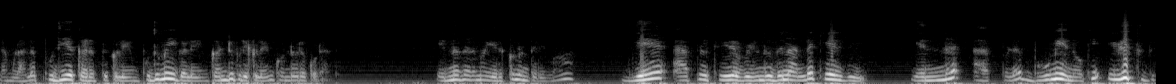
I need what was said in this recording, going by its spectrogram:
நம்மளால புதிய கருத்துக்களையும் புதுமைகளையும் கண்டுபிடிக்கலையும் கொண்டு வரக்கூடாது. என்ன தரமா இருக்கணும் தெரியுமா? ஏன் ஆப்பிள் கீழே விழுந்ததுன்னு அந்த கேள்வி. என்ன ஆப்பிளை பூமியை நோக்கி இழுக்குது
